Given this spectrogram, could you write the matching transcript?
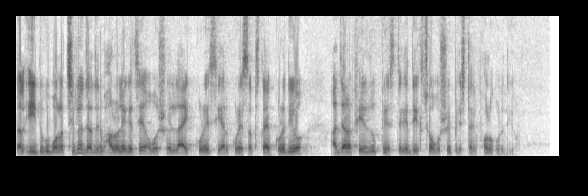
তাহলে এইটুকু বলার ছিল। যাদের ভালো লেগেছে অবশ্যই লাইক করে শেয়ার করে সাবস্ক্রাইব করে দিও। আর যারা ফেসবুক পেজ থেকে দেখছ, অবশ্যই পেজটাকে ফলো করে দিও।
